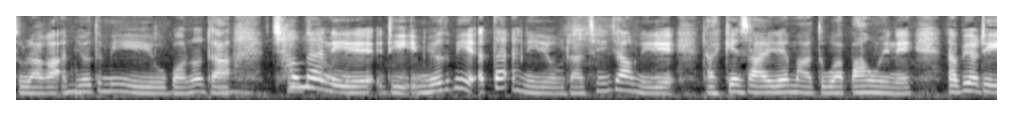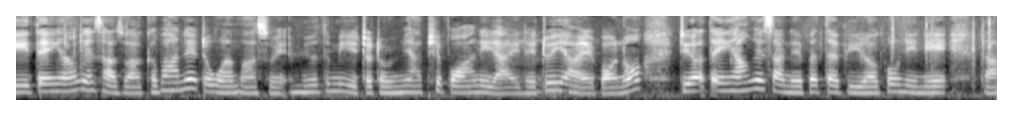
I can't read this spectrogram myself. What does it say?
ဆိုတာကအမျိုးသမီးတွေကိုပေါ့နော်ဒါ၆လန့်နေတဲ့ဒီအမျိုးသမီးရဲ့အသက်အန္တရာယ်ကိုဒါချင်းချောက်နေတဲ့ဒါကင်ဆာတွေထဲမှာသူကပါဝင်နေနောက်ပြီးတော့ဒီတအိမ်ကောင်းကင်ဆာဆိုတာကဘာနဲ့တဝမ်းမှာဆိုရင်အမျိုးသမီးတွေတော်တော်များများဖြစ်ပွားနေတာတွေလည်းတွေ့ရတယ်ပေါ့နော်ဒီတော့တအိမ်ကောင်းကင်ဆာနဲ့ပတ်သက်ပြီးတော့ကိုအနေနဲ့ဒါ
